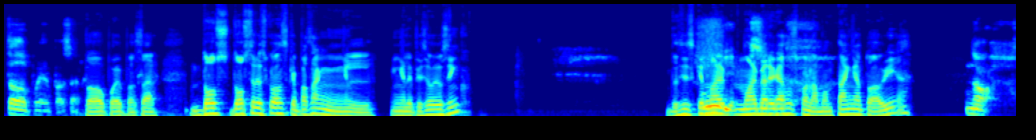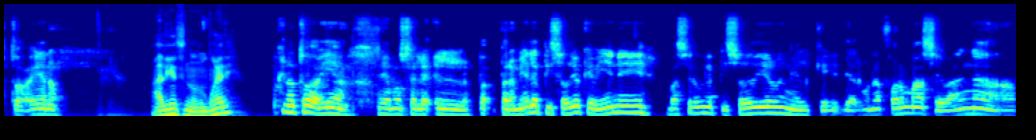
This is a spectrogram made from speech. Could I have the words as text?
todo puede pasar. Todo puede pasar. Dos, dos tres cosas que pasan en el, en el episodio 5. Decís que no hay, no hay vergazos con la montaña todavía. No, todavía no. ¿Alguien se nos muere? Que no todavía. Digamos, para mí el episodio que viene va a ser un episodio en el que de alguna forma se van a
